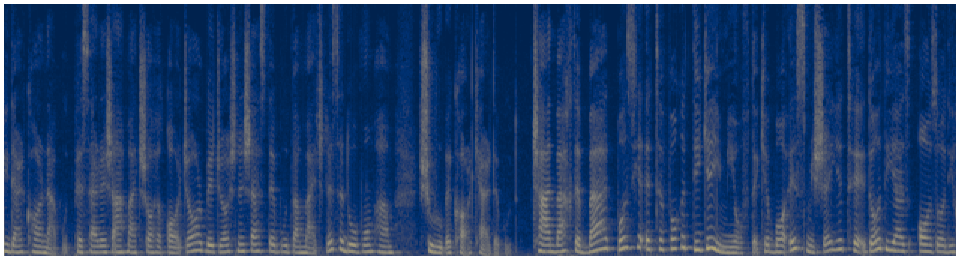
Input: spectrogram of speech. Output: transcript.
شاهی در کار نبود. پسرش احمد شاه قاجار به جاش نشسته بود و مجلس دوم هم شروع به کار کرده بود. چند وقت بعد باز یه اتفاق دیگه ای میفته که باعث میشه یه تعدادی از آزادی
